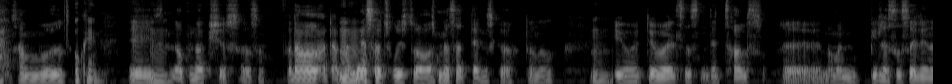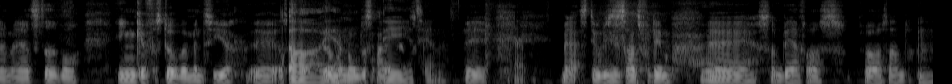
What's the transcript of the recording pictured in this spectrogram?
ikke på samme måde. Okay. Øh, Mm. obnoxious, altså. Og der var, der var Mm. masser af turister, og også masser af danskere dernede. Mm. Det er jo, det er jo altid sådan lidt træls, øh, når man bilder sig selv ind, at man er et sted, hvor ingen kan forstå, hvad man siger, øh, og så hører ja, man nogen, der Det snakker. er irriterende. Øh, Ja. Men altså, det er jo lige så træls for dem, øh, som det er for os, for os andre. Mm.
